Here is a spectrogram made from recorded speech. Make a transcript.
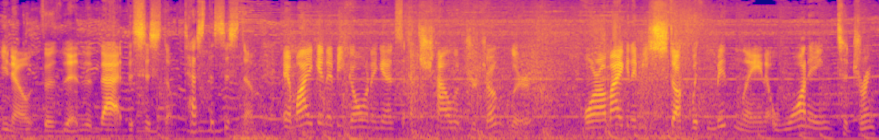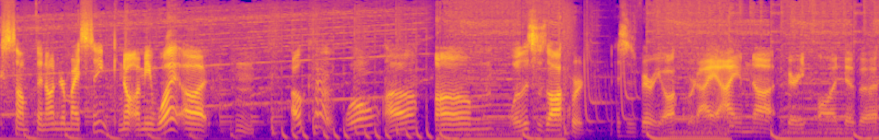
you know the, the, the, that the system. Test the system. Am I gonna be going against a challenger jungler or am I gonna be stuck with mid lane wanting to drink something under my sink? No I mean what uh hmm. okay well uh um well this is awkward. This is very awkward. I, I am not very fond of uh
